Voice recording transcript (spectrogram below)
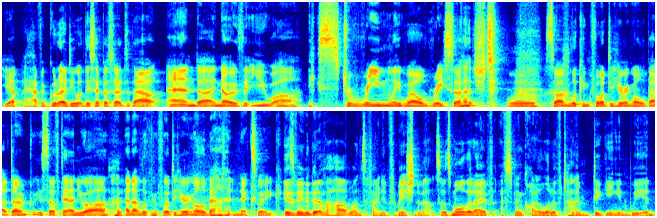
Yep, I have a good idea what this episode's about, and I know that you are extremely well researched. Well, So I'm looking forward to hearing all about it. Don't put yourself down, you are. And I'm looking forward to hearing all about it next week. it's been a bit of a hard one to find information about. So it's more that I've I've spent quite a lot of time digging in weird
